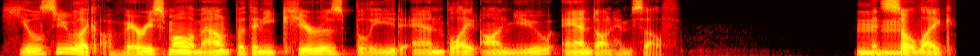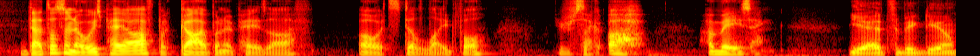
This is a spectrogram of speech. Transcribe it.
heals you like a very small amount but then he cures bleed and blight on you and on himself. And so like that doesn't always pay off, but God, when it pays off, oh, it's delightful. You're just like, oh, amazing. Yeah, it's a big deal.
